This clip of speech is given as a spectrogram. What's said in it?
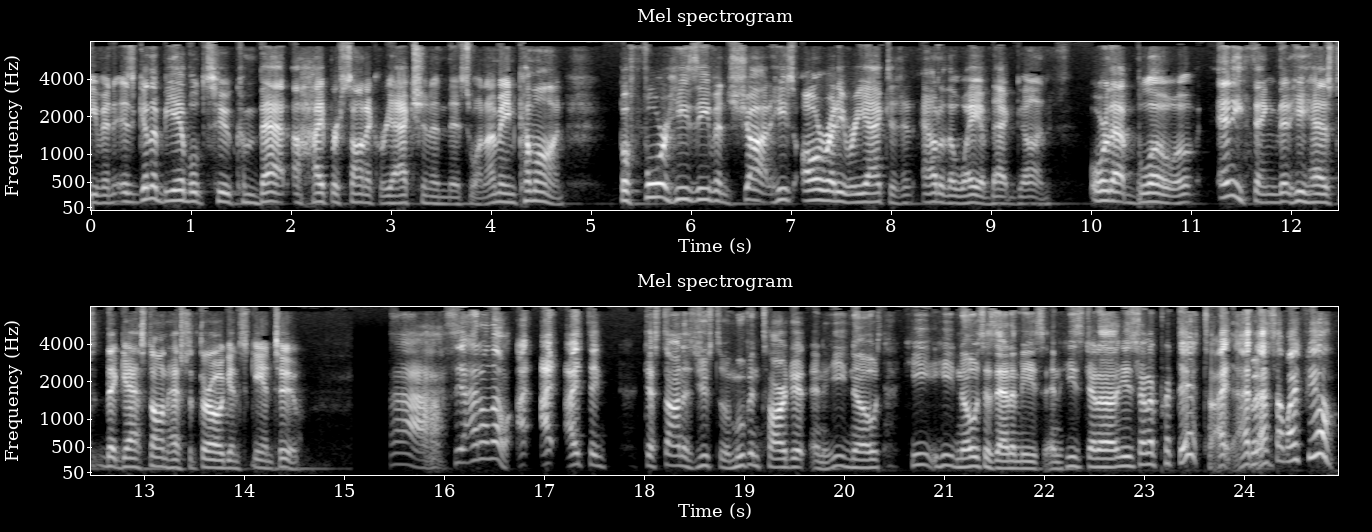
even is going to be able to combat a hypersonic reaction in this one. I mean, come on. Before he's even shot, he's already reacted and out of the way of that gun or that blow of anything that he has that Gaston has to throw against Gantu. Ah, see, I don't know. I, I, I think Gaston is used to a moving target, and he knows he he knows his enemies, and he's gonna he's gonna predict. I, I But- that's how I feel.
